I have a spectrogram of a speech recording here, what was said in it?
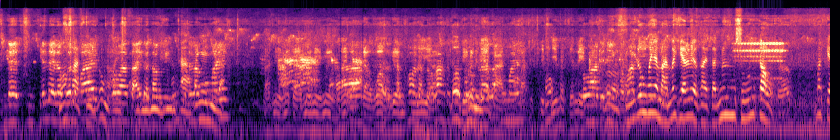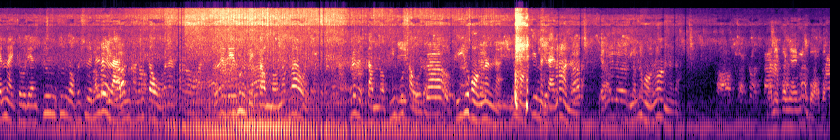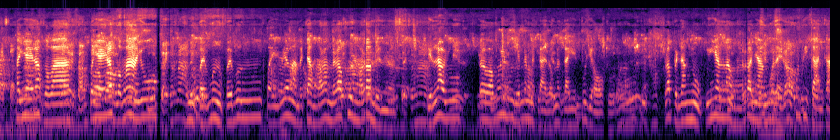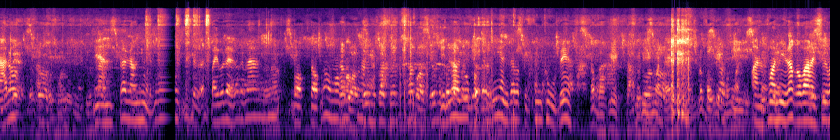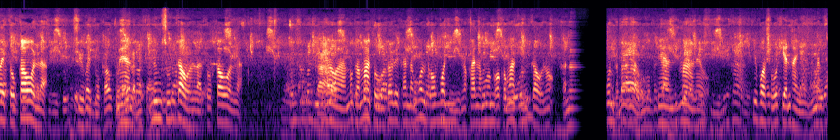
เขียนได้เขียนได้แล้วเปิดไปเพราะว่าสายกับเราอีกผมจะรับไหม บัดนี้แม่กายมื้อนี้มื้อน้เราเว้าเรื่องพ่ที่เราล่างเดี๋ยวโรงพยาบาลบัดที่ผีมาเขียนเลขเพราะว่าเดี๋ยวเอนี้อเขามีว่าโรงพยาบาลมาเขียนเกให้ก็109มาเขียนในตัวเรียนครึ่งครึ่งออกไปซื้อเรื่อยๆหลานมันเก่านะเลยได้มือไปกำเอาน้ำเหล้าเลยไปกำเอาผีผู้เฒ่าดอกผีอยู่ห้องนั่นน่ะอยู่ห้องที่มันได้นอนน่ะเขียนไว้เลยผีอยู่ห้องนั่นน่ะ บัดนี้พ่อใหญ่มาบอกบ่ครับตอนพญายเราก็ว่าพญายเราก็มาอยู่มือไปมือไปเบิ่งไปเรียกมันไปจังมาล่ำไม่เล่าขึ้นมาล่ำเห็นเห็นเล่าอยู่แต่ว่าไม่มีผู้เห็นนั่นไม่ไกลหรอกไม่ไกลเห็นผู้เดียวเราเป็นนางหยูกยู่เงี้ยเราแล้วเรายังบ่ได้เราคนพิการขาเนาะเนี่ยแล้วนางหยูกเดินไปบ่ได้แล้วก็นั่งบอก ตอกงองงถ้าบอกเดี๋ยวมันก็ถ้าบอกเดี๋ยวมันเห็นก็เราอยู่กับตัวเงี้ยแต่ว่าเป็นกินถูกเด้เราบอกเลขตัวนี้งวดไหนเราบอกเลขงวดอันวันนี้เราก็ว่าให้ซื้อไว้ตัวเก่าอันล่ะซื้อไว้ตัวเก่าตัวแม่นี้ละแม่กายหนึ่งศูนย์เก้าอันล่ะตัวเก่าอันล่ะแล้วว่ามันก็มาตัวเก่าเลยคันน้ำมนต์เขาพอดีแล้วคันน้ำมนต์เขาก็มาศูนย์เก่าเนาะอันนั้นคนก็มาแล้วแม่นมาแล้ว ที่พอโสเขียนให้มัน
